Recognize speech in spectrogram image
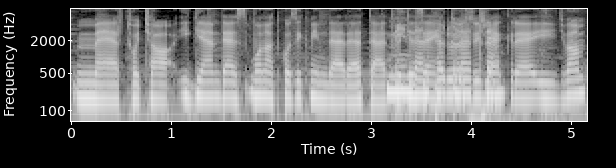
mert hogyha igen, de ez vonatkozik mindenre, tehát Minden hogy ez közügyekre így van,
